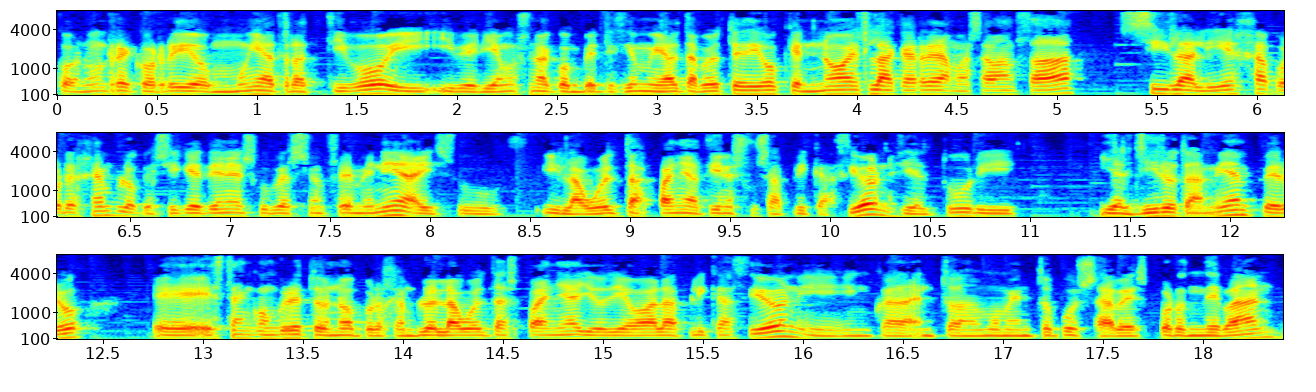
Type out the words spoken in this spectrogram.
con un recorrido muy atractivo y, veríamos una competición muy alta. Pero te digo que no es la carrera más avanzada. Sí la Lieja, por ejemplo, que sí que tiene su versión femenina y, su, y la Vuelta a España tiene sus aplicaciones y el Tour y, el Giro también, pero eh, esta en concreto no. Por ejemplo, en la Vuelta a España yo llevaba la aplicación y en, cada, en todo momento pues sabes por dónde van,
